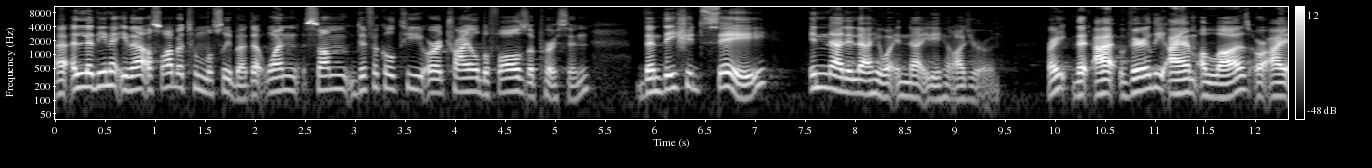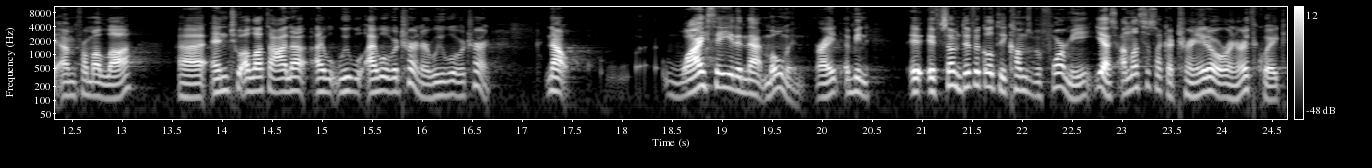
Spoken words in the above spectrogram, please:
الَّذِينَ إِذَا أَصَابَتْهُم مُصِيبَةٌ That when some difficulty or a trial befalls a person, then they should say, إِنَّا لِلَّهِ وَإِنَّا إِلَيْهِ رَاجِعُونَ Right? That I, verily I am Allah's or I am from Allah, uh, and to Allah Ta'ala I, we will, I will return or we will return. Now, why say it in that moment, right? I mean, if some difficulty comes before me, yes, unless it's like a tornado or an earthquake,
